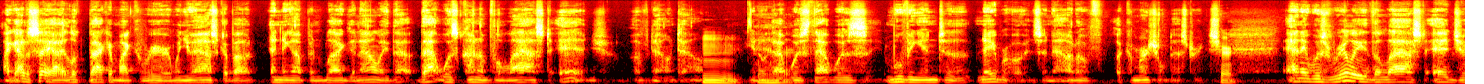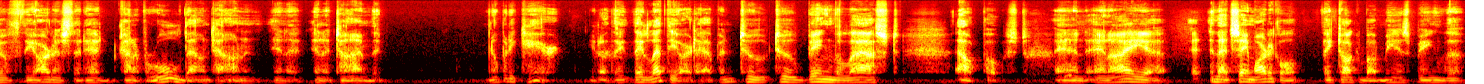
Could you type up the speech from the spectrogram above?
I got to say, I look back at my career. When you ask about ending up in Blagden Alley, that that was kind of the last edge of downtown. Mm, you know, yeah. that was that was moving into neighborhoods and out of a commercial district. Sure. And it was really the last edge of the artists that had kind of ruled downtown in, in a in a time that nobody cared you know, they, they let the art happen to, to being the last outpost. And, and I, uh, in that same article, they talk about me as being the,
